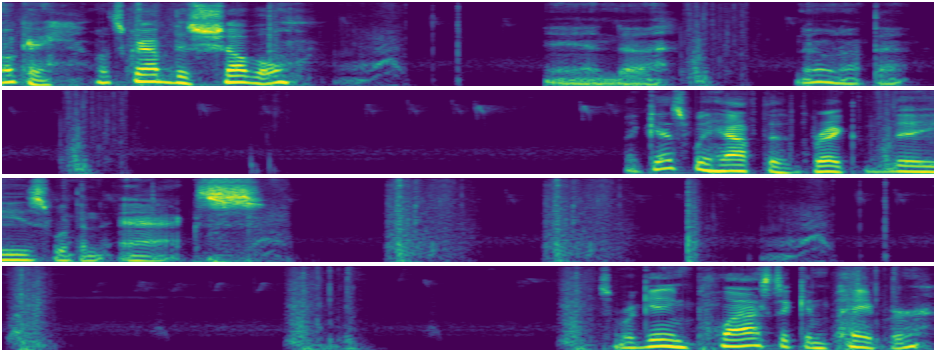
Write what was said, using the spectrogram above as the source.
okay, let's grab this shovel. And, uh, no, not that. I guess we have to break these with an axe. So we're getting plastic and paper.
